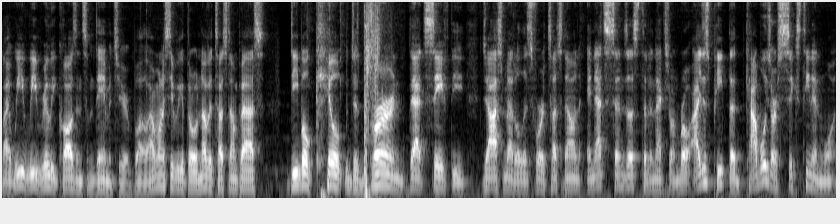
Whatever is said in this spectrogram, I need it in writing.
like we we really causing some damage here. But I want to see if we can throw another touchdown pass. Deebo killed, just burned that safety, Josh Metellus, for a touchdown, and that sends us to the next round. Bro, I just peeped the Cowboys are 16 and 1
